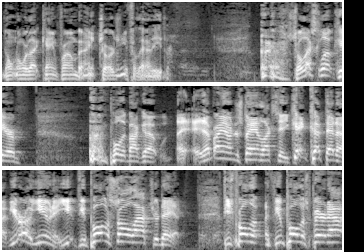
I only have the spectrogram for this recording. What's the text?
don't know where that came from, but I ain't charging you for that either. so let's look here. pull it back up. Everybody understand? Like I said, you can't cut that up. You're a unit. You, if you pull the soul out, you're dead. If you pull the, if you pull the spirit out,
